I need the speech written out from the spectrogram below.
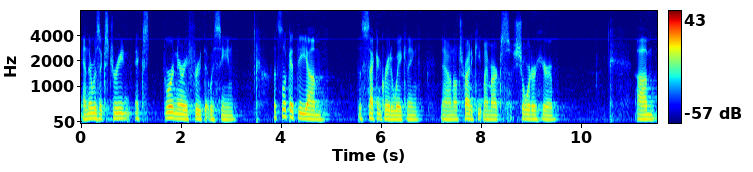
and there was extreme, extraordinary fruit that was seen. Let's look at the, um, the second Great Awakening now, and I'll try to keep my marks shorter here. Um,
